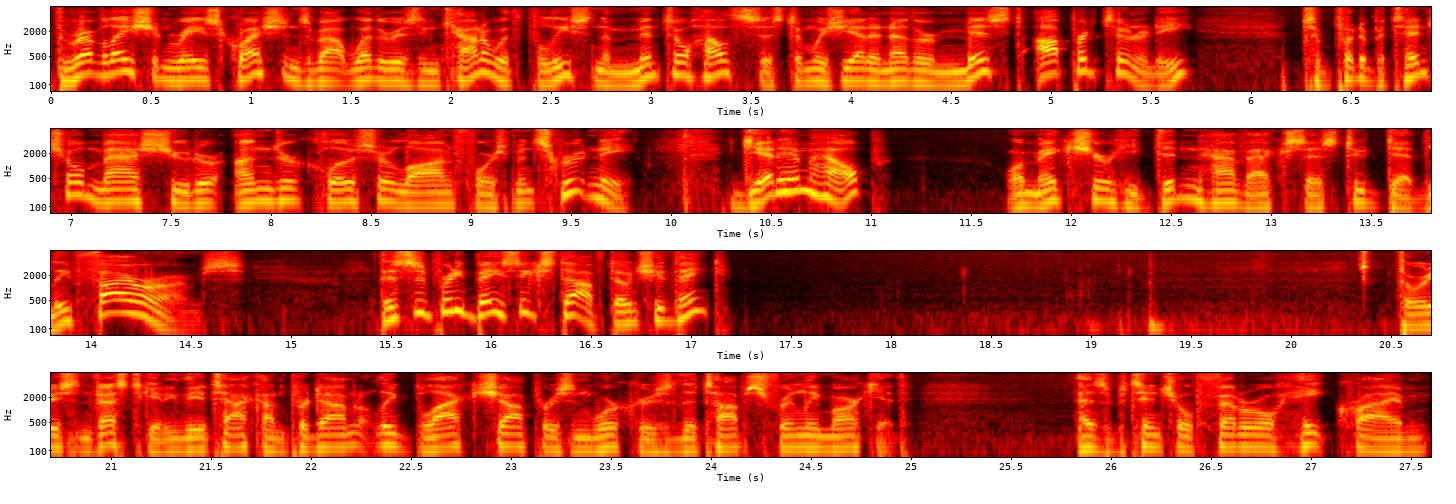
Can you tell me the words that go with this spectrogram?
The revelation raised questions about whether his encounter with police in the mental health system was yet another missed opportunity to put a potential mass shooter under closer law enforcement scrutiny. Get him help or make sure he didn't have access to deadly firearms. This is pretty basic stuff, don't you think? Authorities investigating the attack on predominantly black shoppers and workers at the Tops Friendly Market as a potential federal hate crime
